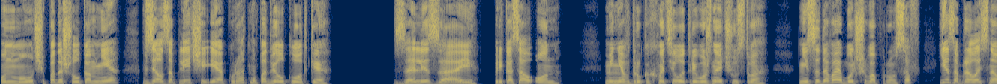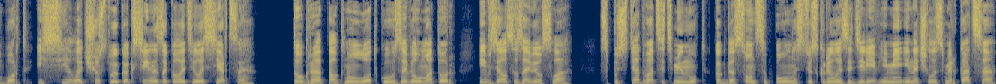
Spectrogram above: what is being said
Он молча подошел ко мне, взял за плечи и аккуратно подвел к лодке. «Залезай», — приказал он. Меня вдруг охватило тревожное чувство. Не задавая больше вопросов, я забралась на борт и села, чувствуя, как сильно заколотилось сердце. Тогра оттолкнул лодку, завел мотор и взялся за весла. Спустя 20 минут, когда солнце полностью скрылось за деревьями и начало смеркаться,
